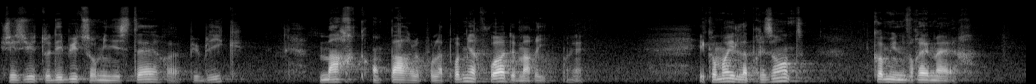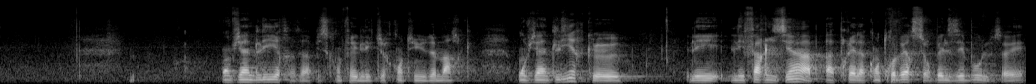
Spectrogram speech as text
Jésus est au début de son ministère euh, public. Marc en parle pour la première fois de Marie. Et comment il la présente? Comme une vraie mère. On vient de lire, puisqu'on fait une lecture continue de Marc, on vient de lire que les, pharisiens, après la controverse sur Belzéboul, vous savez,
